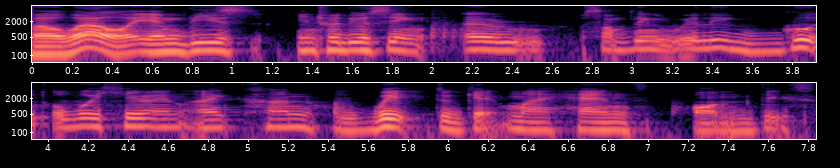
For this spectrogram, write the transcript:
Well, well, AMD's introducing uh, something really good over here and I can't wait to get my hands on this.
